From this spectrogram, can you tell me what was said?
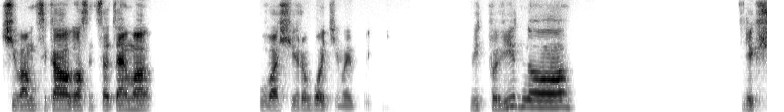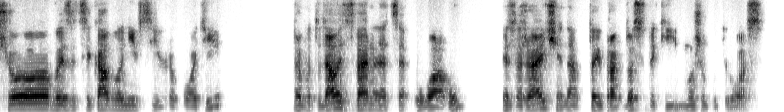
чи вам цікава власне ця тема у вашій роботі майбутній. Відповідно, якщо ви зацікавлені в цій роботі, роботодавець зверне на це увагу, незважаючи на той брак досвіду, який може бути у вас.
